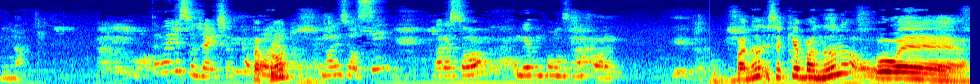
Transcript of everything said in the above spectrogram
Não. Então é isso, gente. Acabou, Tá né? pronto? Finalizou. Sim. Agora é só comer com pãozinho fora. Banana, isso aqui é banana ou é...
